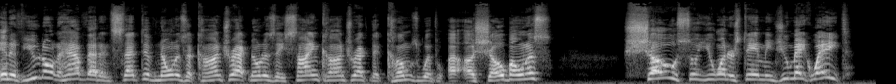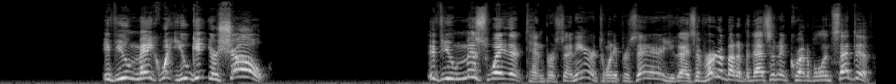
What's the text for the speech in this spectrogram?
And if you don't have that incentive known as a contract, known as a signed contract that comes with a, a show bonus, show so you understand means you make weight. If you make weight, you get your show. If you miss weight, that 10% here, or 20% here, you guys have heard about it, but that's an incredible incentive.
